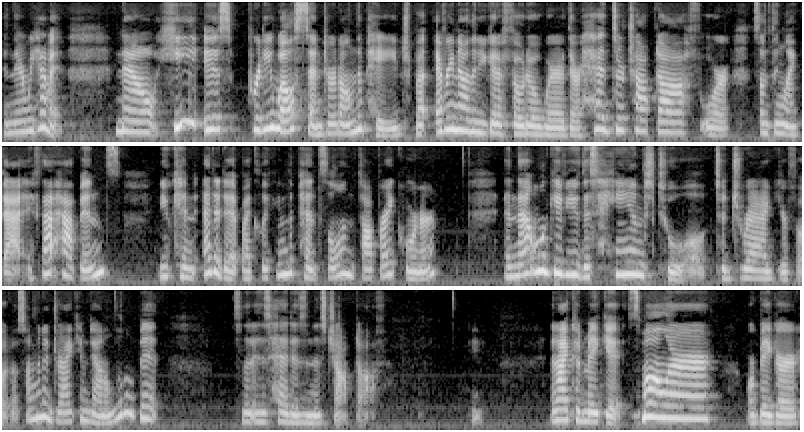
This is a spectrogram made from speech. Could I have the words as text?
And there we have it. Now, he is pretty well centered on the page, but every now and then you get a photo where their heads are chopped off or something like that. If that happens, you can edit it by clicking the pencil in the top right corner, and that will give you this hand tool to drag your photo. So I'm going to drag him down a little bit so that his head isn't as chopped off. Okay. And I could make it smaller or bigger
